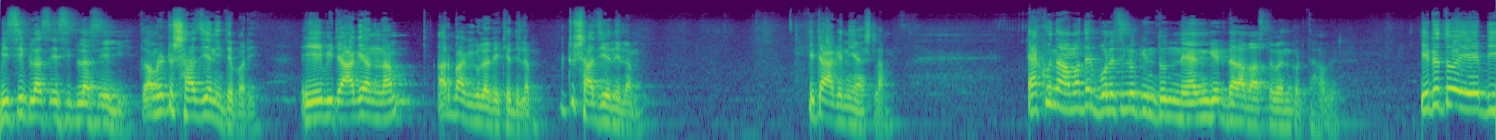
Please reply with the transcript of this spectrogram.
BC plus AC plus AB তো আমরা একটু সাজিয়ে নিতে পারি। এই এবিটা আগে আনলাম, আর বাকিগুলো রেখে দিলাম। একটু সাজিয়ে নিলাম। এটা আগে নিয়ে আসলাম। এখন আমাদের বলেছিল কিন্তু ন্যান গেট দ্বারা বাস্তবায়ন করতে হবে। এটা তো এ, বি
